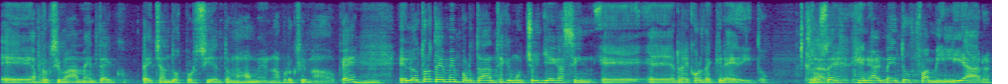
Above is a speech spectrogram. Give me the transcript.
eh, aproximadamente echan 2% más o menos aproximado. ¿ok? El otro tema importante es que muchos llegan sin eh, eh, récord de crédito. Claro. Entonces generalmente un familiar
